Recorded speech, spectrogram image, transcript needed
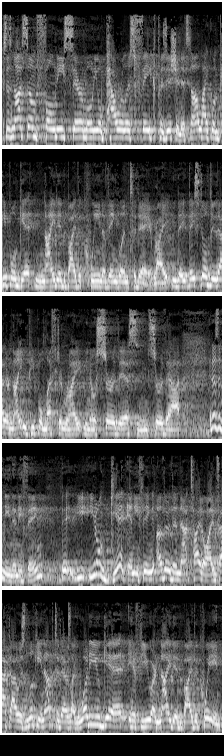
This is not some phony, ceremonial, powerless, fake position. It's not like when people get knighted by the Queen of England today, right? They, they still do that. They're knighting people left and right, you know, sir this and sir that. It doesn't mean anything you, don't get anything other than that title. in fact, I was looking up today. I was like, what do you get if you are knighted by the queen?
